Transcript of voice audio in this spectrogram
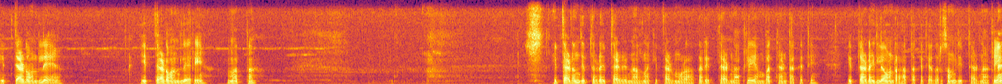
ಇಪ್ಪತ್ತೆರಡು ಒನ್ಲಿ ಇಪ್ಪತ್ತೆರಡು ಒನ್ಲಿ ರೀ. ಮತ್ತು ಇಪ್ಪತ್ತೆರಡು ಒಂದು, ಇಪ್ಪತ್ತೆರಡು ಇಪ್ಪತ್ತೆರಡು, ನಾಲ್ಕು, ಇಪ್ಪತ್ತೆರಡು, ಮೂರು ಹತ್ತಾರು ಇಪ್ಪತ್ತೆರಡು ನಾಲ್ಕಲಿ ಎಂಬತ್ತೆಂಟು ಆಕೈತಿ. ಇಪ್ಪತ್ತೆರಡು ಇಲ್ಲೇ ಒಂಡ್ರ ಹತ್ತು ಆಕೈತಿ. ಅದ್ರ ಸಂದು ಇಪ್ಪತ್ತೆರಡು ನಾಲ್ಕಲೆ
